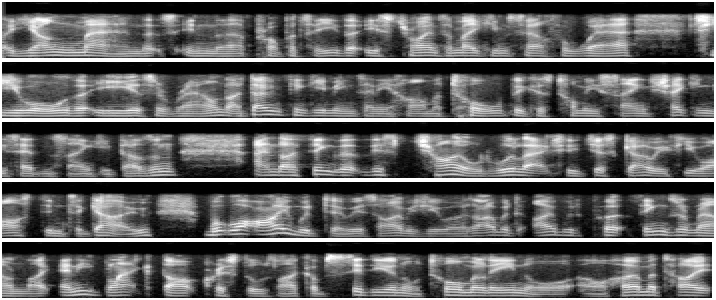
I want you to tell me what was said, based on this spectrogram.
a young man that's in the property that is trying to make himself aware to you all that he is around. I don't think he means any harm at all because Tommy's saying shaking his head and saying he doesn't. And I think that this child will actually just go if you asked him to go. But what I would do is I was you is I would I would put things around like any black dark crystals like obsidian or tourmaline or, or hematite.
